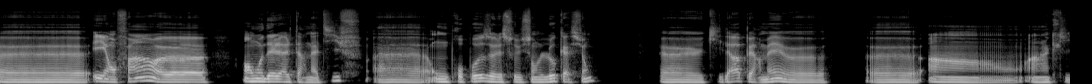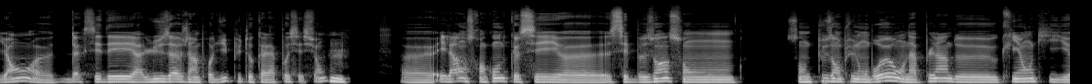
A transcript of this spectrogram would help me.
Euh, et enfin, euh, en modèle alternatif, on propose les solutions de location, qui là permet à un client d'accéder à l'usage d'un produit plutôt qu'à la possession. Euh, et là, on se rend compte que ces, euh, ces besoins sont, sont de plus en plus nombreux. On a plein de clients qui,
